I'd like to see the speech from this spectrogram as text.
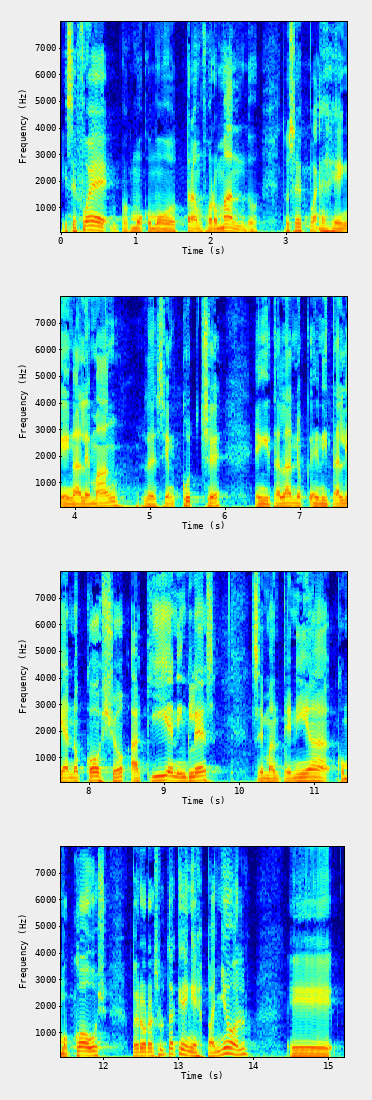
y se fue pues, como, como transformando. Entonces, pues en, en alemán le decían Kutsche, en italiano, en italiano Kosho, aquí en inglés se mantenía como coach, pero resulta que en español, eh,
